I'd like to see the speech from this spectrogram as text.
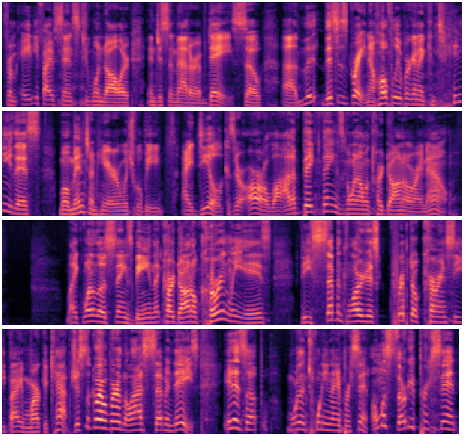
from 85 cents to $1 in just a matter of days. So uh, th- this is great. Now, hopefully, we're going to continue this momentum here, which will be ideal because there are a lot of big things going on with Cardano right now. Like one of those things being that Cardano currently is the seventh largest cryptocurrency by market cap. Just look over the last seven days. It is up more than 29%, almost 30%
